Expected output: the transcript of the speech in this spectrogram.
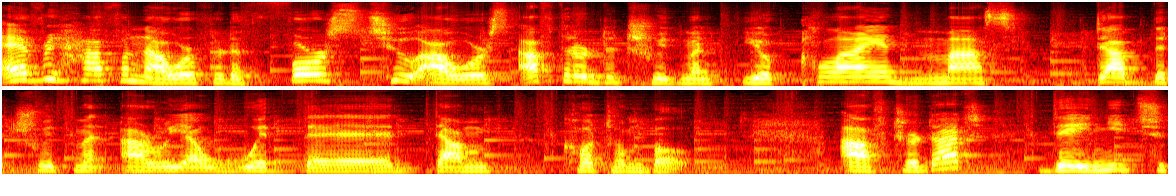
Every half an hour for the first two hours after the treatment, your client must dab the treatment area with the damp cotton ball. After that, they need to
